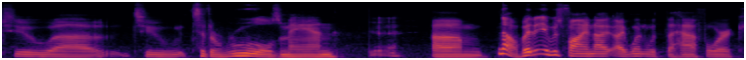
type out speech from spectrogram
to uh, to to the rules, man. yeah. Um, no, but it was fine. I, I went with the half orc,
